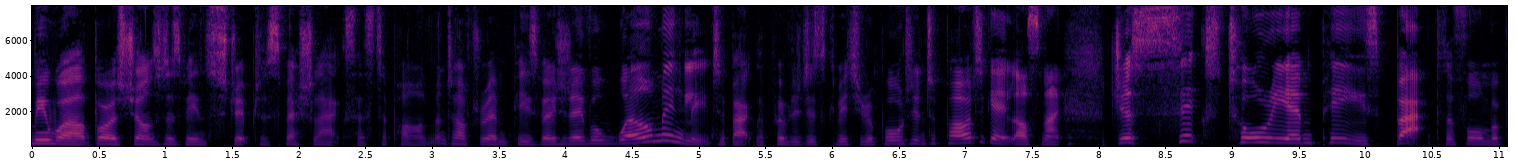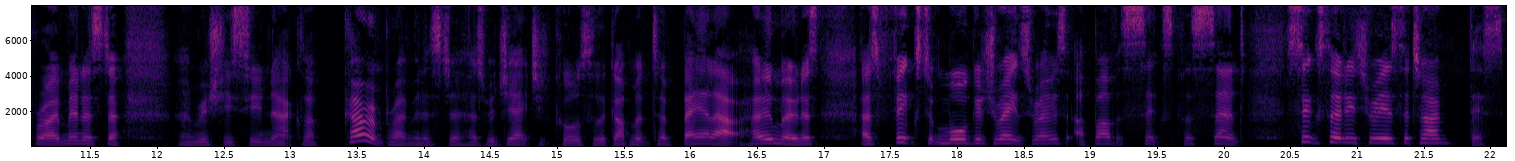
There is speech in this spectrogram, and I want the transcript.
Meanwhile, Boris Johnson has been stripped of special access to Parliament after MPs voted overwhelmingly to back the Privileges Committee report into Partygate last night. Just six Tory MPs back the former Prime Minister. And Rishi Sunak, the current Prime Minister, has rejected calls for the government to bail out homeowners as fixed mortgage rates rose above 6%. 6.33 is the time. This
